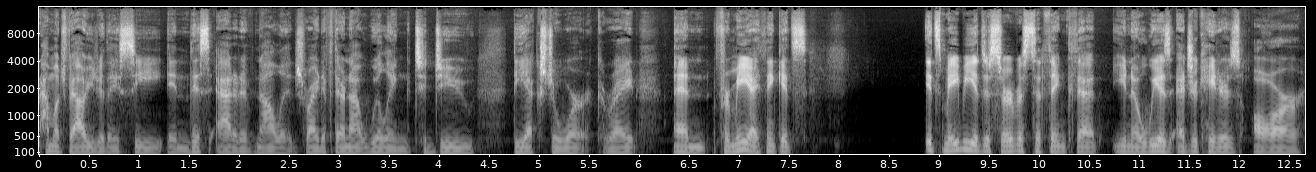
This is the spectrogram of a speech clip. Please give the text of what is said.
how much value do they see in this additive knowledge right? If they're not willing to do the extra work right? And for me i think it's it's maybe a disservice to think that you know we as educators are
